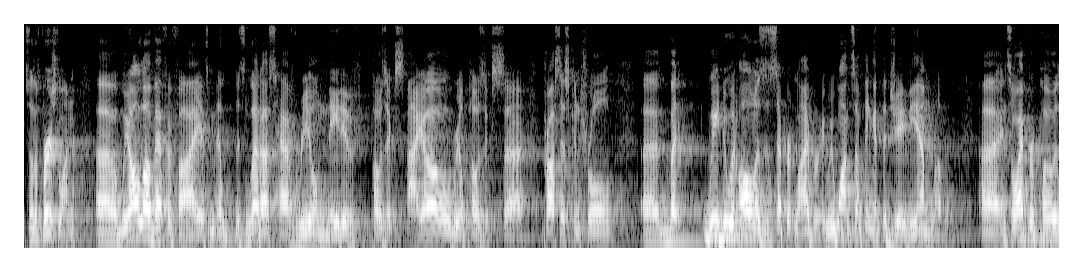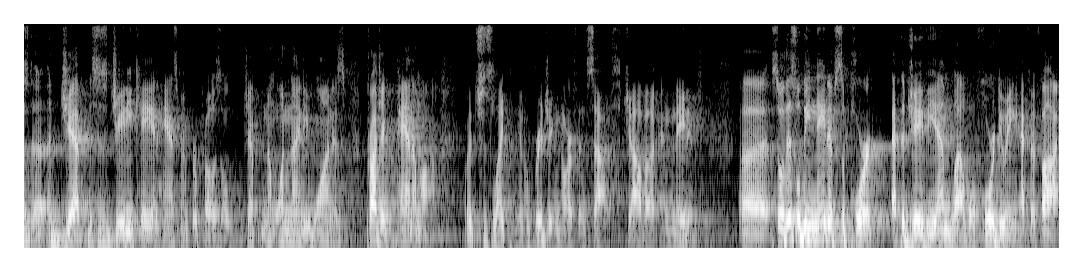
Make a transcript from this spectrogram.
So the first one, uh, we all love FFI. It's, it's let us have real native POSIX I.O., real POSIX uh, process control, uh, but we do it all as a separate library. We want something at the JVM level. Uh, and so I proposed a, a JEP, this is JDK enhancement proposal. JEP 191 is Project Panama, which is like you know, bridging north and south, Java and native. Uh, so this will be native support at the JVM level for doing FFI.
